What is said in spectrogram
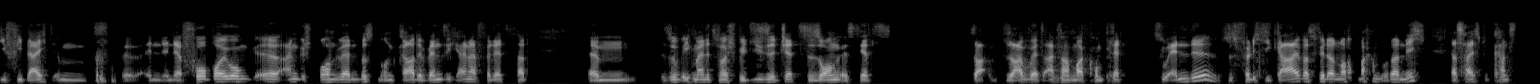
die vielleicht im, äh, in, in der Vorbeugung äh, angesprochen werden müssen. Und gerade wenn sich einer verletzt hat, ähm, so ich meine zum Beispiel diese Jets-Saison ist jetzt, sagen wir jetzt einfach mal komplett zu Ende. Es ist völlig egal, was wir da noch machen oder nicht. Das heißt, du kannst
